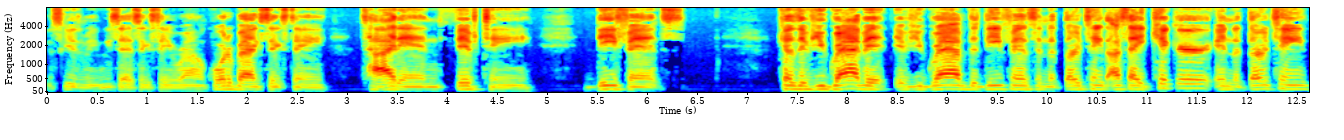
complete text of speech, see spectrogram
excuse me, we said 16 round. Quarterback 16, tight end 15, defense because if you grab it, if you grab the defense in the 13th, I say kicker in the 13th,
